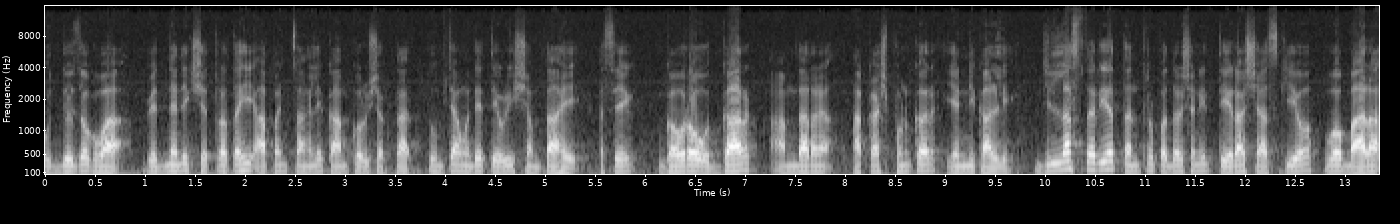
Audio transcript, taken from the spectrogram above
उद्योजक व्हा. वैज्ञानिक क्षेत्रातही आपण चांगले काम करू शकतात. तुमच्यामध्ये तेवढी क्षमता आहे असे गौरव उद्गार आमदार आकाश फुंडकर यांनी काढले. जिल्हास्तरीय तंत्र प्रदर्शनी तेरा शासकीय व बारा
